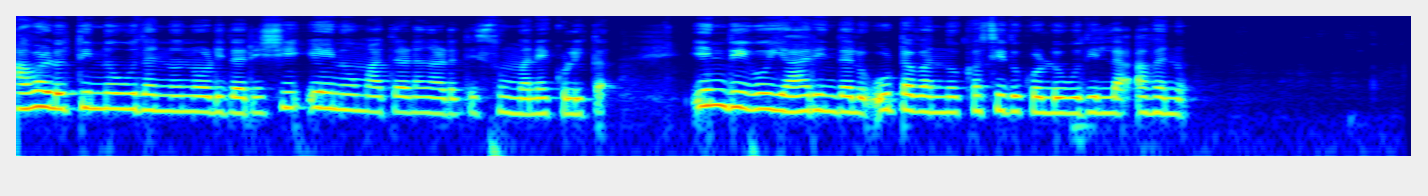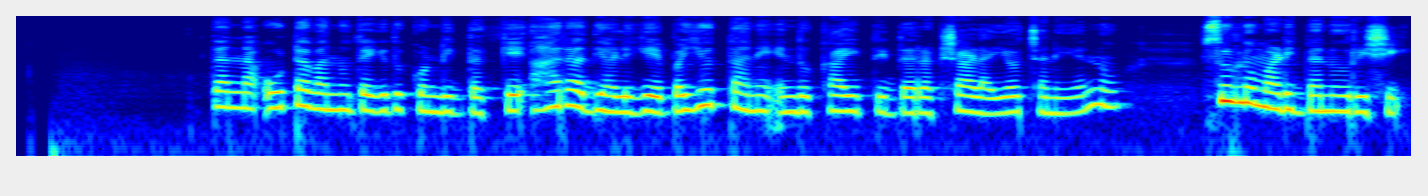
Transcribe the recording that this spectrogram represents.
ಅವಳು ತಿನ್ನುವುದನ್ನು ನೋಡಿದ ರಿಷಿ ಏನೂ ಮಾತನಾಡದೆ ಸುಮ್ಮನೆ ಕುಳಿತ. ಇಂದಿಗೂ ಯಾರಿಂದಲೂ ಊಟವನ್ನು ಕಸಿದುಕೊಳ್ಳುವುದಿಲ್ಲ ಅವನು. ತನ್ನ ಊಟವನ್ನು ತೆಗೆದುಕೊಂಡಿದ್ದಕ್ಕೆ ಆರಾಧ್ಯಳಿಗೆ ಬೈಯುತ್ತಾನೆ ಎಂದು ಕಾಯುತ್ತಿದ್ದ ರಕ್ಷಾಳ ಯೋಚನೆಯನ್ನು ಸುಳ್ಳು ಮಾಡಿದ್ದನು ರಿಷಿ.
